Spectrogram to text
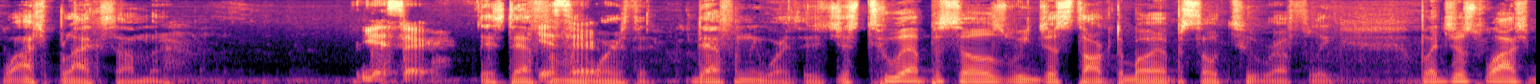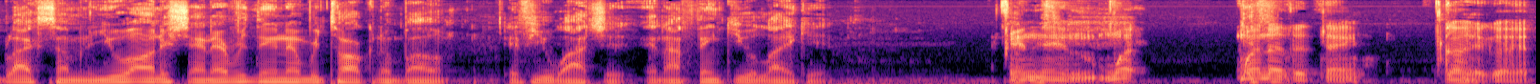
watch Black Summoner. Yes, sir. It's definitely yes, worth it. Definitely worth it. It's just two episodes. We just talked about episode two roughly, but just watch Black Summoner. You will understand everything that we're talking about if you watch it, and I think you'll like it. And then what? One other thing. Go ahead. Go ahead.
